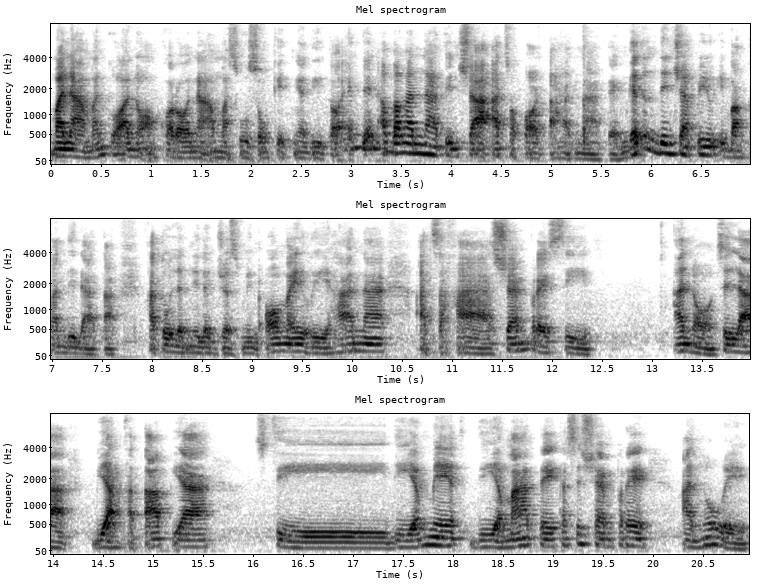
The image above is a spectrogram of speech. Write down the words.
malaman ko ano ang corona ang masusungkit niya dito. And then abangan natin siya at supportahan natin. Ganon din syempre yung ibang kandidata. Katulad nila Jasmine Omay, Rihanna, at saka syempre si ano, sila Bianca Tapia, si Diamet, Diamate, kasi syempre, ano eh,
